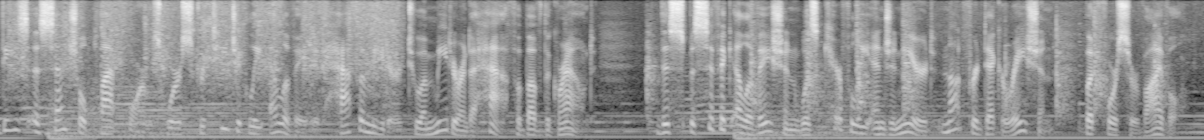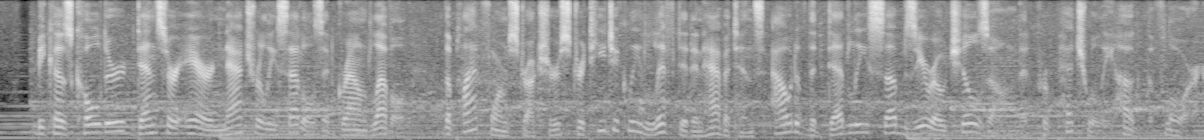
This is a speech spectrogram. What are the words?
These essential platforms were strategically elevated half a meter to a meter and a half above the ground. This specific elevation was carefully engineered not for decoration, but for survival. Because colder, denser air naturally settles at ground level, the platform structure strategically lifted inhabitants out of the deadly sub-zero chill zone that perpetually hugged the floor.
